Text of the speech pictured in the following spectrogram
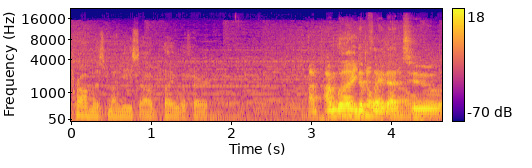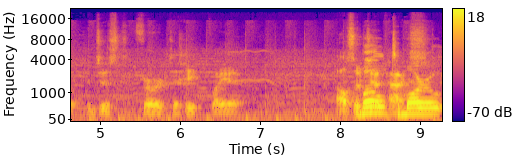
promised my niece i would play with her I'm, I'm willing I to play that know. too, just for to hate play it. Also, well jetpacks. tomorrow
